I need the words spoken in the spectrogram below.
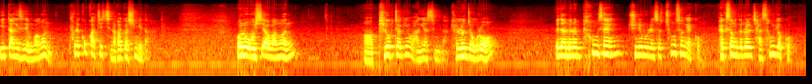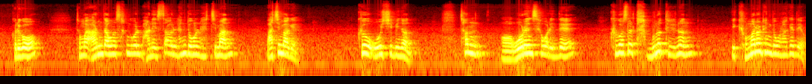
이 땅에서 영광은 풀의 꽃같이 지나갈 것입니다. 오늘 오시아 왕은 어, 비극적인 왕이었습니다. 결론적으로 왜냐하면 평생 주님을 위해서 충성했고 백성들을 잘 섬겼고 그리고 정말 아름다운 상급을 많이 쌓을 행동을 했지만 마지막에 그 52년 참 어, 오랜 세월인데 그것을 다 무너뜨리는 이 교만한 행동을 하게 돼요.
